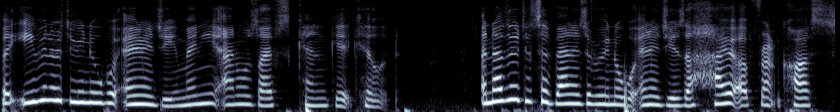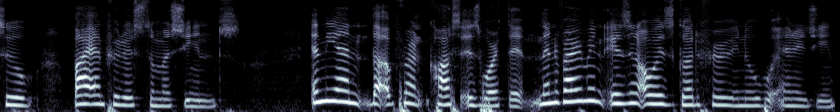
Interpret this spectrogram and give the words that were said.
But even with renewable energy, many animals' lives can get killed. Another disadvantage of renewable energy is a higher upfront cost to buy and produce the machines. In the end, the upfront cost is worth it. The environment isn't always good for renewable energy.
